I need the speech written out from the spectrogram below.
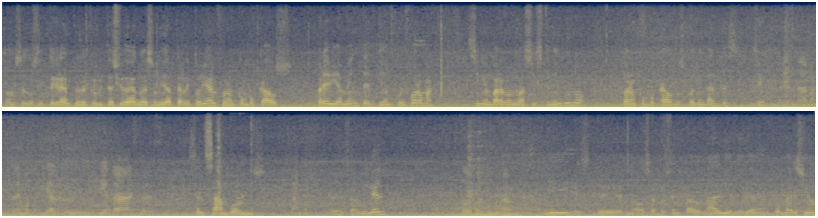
Entonces, los integrantes del Comité Ciudadano de esa unidad territorial fueron convocados previamente en tiempo y forma, sin embargo no asiste ninguno. ¿Fueron convocados los colindantes? Sí, nada más tenemos aquí a la tienda, es, es el Sanborns de San Miguel. Todos fueron convocados. Y este, no se ha presentado nadie, ni de algún comercio,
